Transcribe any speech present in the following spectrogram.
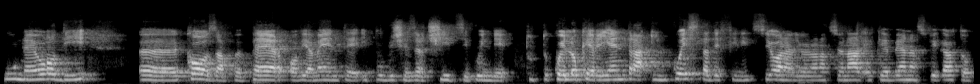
un euro di eh, COSAP per ovviamente i pubblici esercizi, quindi tutto quello che rientra in questa definizione a livello nazionale che abbiamo spiegato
